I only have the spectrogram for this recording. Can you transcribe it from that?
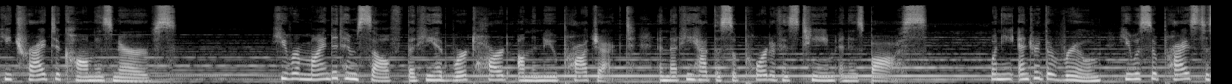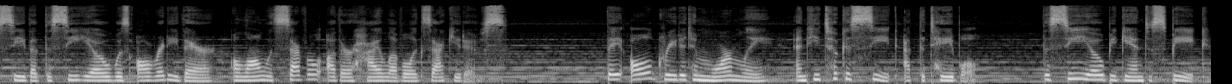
he tried to calm his nerves. He reminded himself that he had worked hard on the new project and that he had the support of his team and his boss. When he entered the room, he was surprised to see that the CEO was already there, along with several other high level executives. They all greeted him warmly, and he took a seat at the table. The CEO began to speak,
